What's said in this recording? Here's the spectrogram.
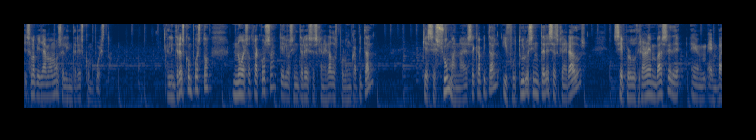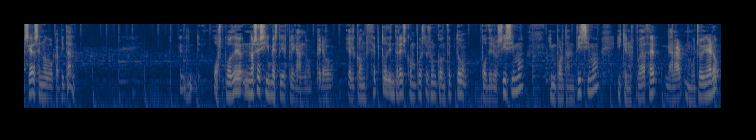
es lo que llamamos el interés compuesto. El interés compuesto no es otra cosa que los intereses generados por un capital que se suman a ese capital y futuros intereses generados se producirán en base, a ese nuevo capital. Os no sé si me estoy explicando, pero el concepto de interés compuesto es un concepto poderosísimo, importantísimo y que nos puede hacer ganar mucho dinero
